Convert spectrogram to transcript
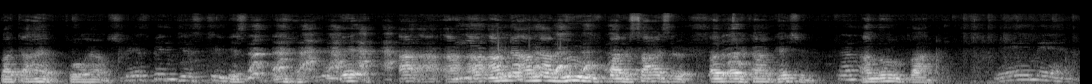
like I have full house. There's been just two. It's, yeah, I, I, I, I, I'm not, I'm not moved by the size of, of, of the congregation. Uh-huh. I'm moved by, Amen.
